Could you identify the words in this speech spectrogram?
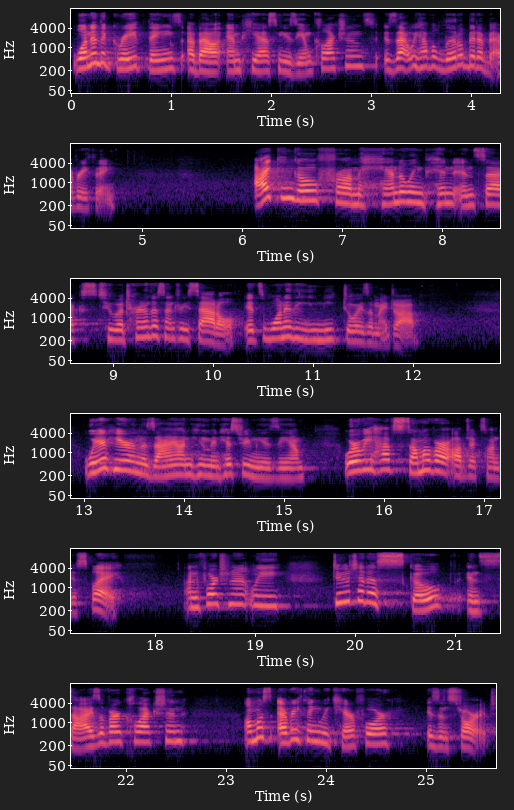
One of the great things about NPS museum collections is that we have a little bit of everything. I can go from handling pinned insects to a turn-of-the-century saddle. It's one of the unique joys of my job. We're here in the Zion Human History Museum where we have some of our objects on display. Unfortunately, due to the scope and size of our collection, almost everything we care for is in storage.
